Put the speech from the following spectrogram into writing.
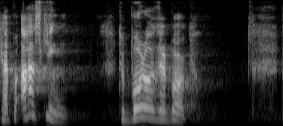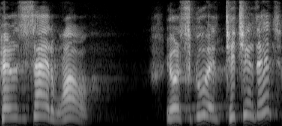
kept asking to borrow their book. Parents said, wow, your school is teaching this?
